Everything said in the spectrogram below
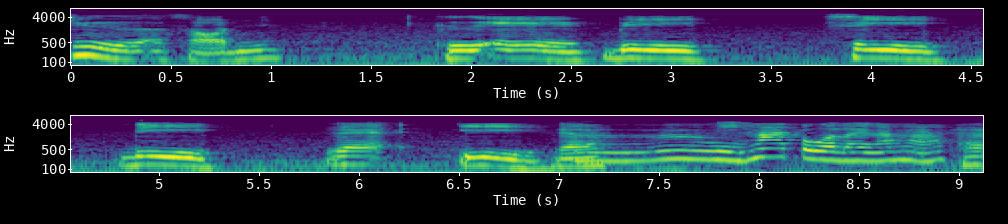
ชื่ออักษร คือ A B C D และ E นะอืมมีห้าตัวเลยนะคะห้า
